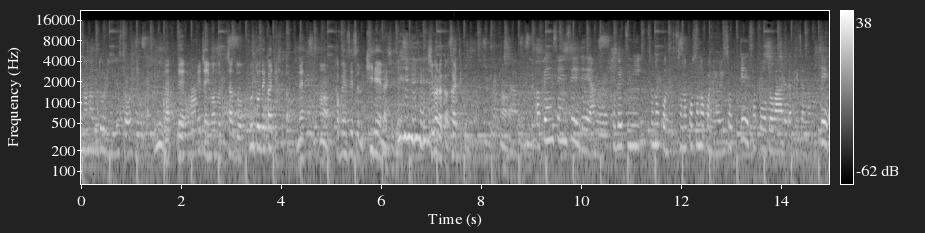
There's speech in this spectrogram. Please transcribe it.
今まで通り郵送返却になだっています。えちゃん今までちゃんと封筒で帰ってきてたもんね。うん。カペン先生の綺麗な字でしばらくは帰ってくるんだ赤ペン先生であの個別にその子その子その子に寄り添ってサポートがあるだけじゃなくて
